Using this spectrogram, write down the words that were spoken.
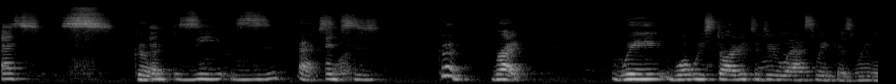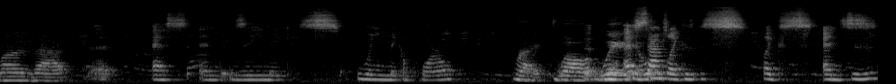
S s. Good. And z z. Excellent. And z. Good. Right. We what we started to do last week is we learned that uh, S and Z make s when you make them plural. right. Well, The, we S sounds like s, like s and z.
